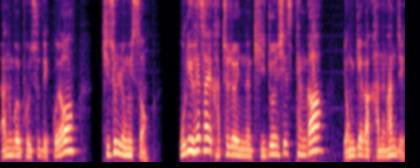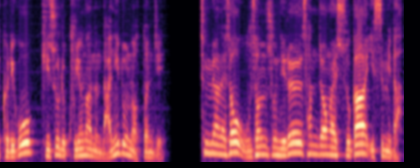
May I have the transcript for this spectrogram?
라는 걸 볼 수도 있고요. 기술 용이성. 우리 회사에 갖춰져 있는 기존 시스템과 연계가 가능한지, 그리고 기술을 구현하는 난이도는 어떤지 측면에서 우선순위를 선정할 수가 있습니다.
